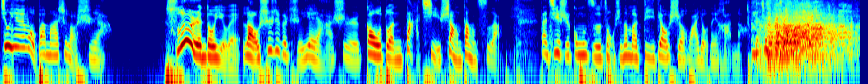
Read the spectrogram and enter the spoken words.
就因为我爸妈是老师呀。所有人都以为老师这个职业呀是高端大气上档次啊，但其实工资总是那么低调奢华有内涵呐。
